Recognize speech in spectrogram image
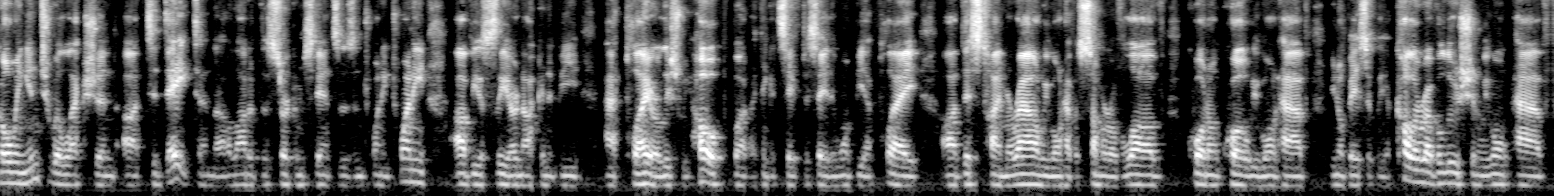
going into election uh, to date. And a lot of the circumstances in 2020 obviously are not going to be at play, or at least we hope. But I think it's safe to say they won't be at play uh, this time around. We won't have a summer of love quote unquote. We won't have, you know, basically a color revolution. We won't have,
